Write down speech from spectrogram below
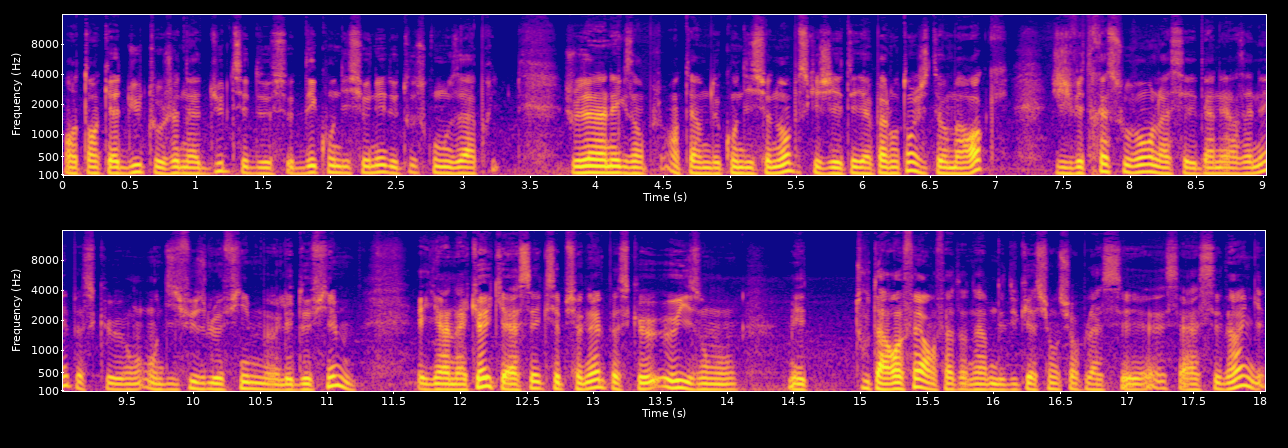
en tant qu'adulte ou jeune adulte, c'est de se déconditionner de tout ce qu'on nous a appris. Je vous donne un exemple en termes de conditionnement, parce que j'y étais il n'y a pas longtemps, j'étais au Maroc. J'y vais très souvent là ces dernières années parce qu'on on diffuse le film, les deux films, et il y a un accueil qui est assez exceptionnel parce que eux ils ont mais tout à refaire en fait en termes d'éducation sur place, c'est assez dingue.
